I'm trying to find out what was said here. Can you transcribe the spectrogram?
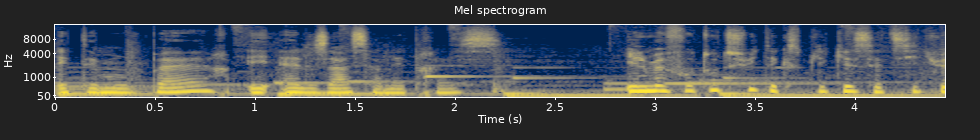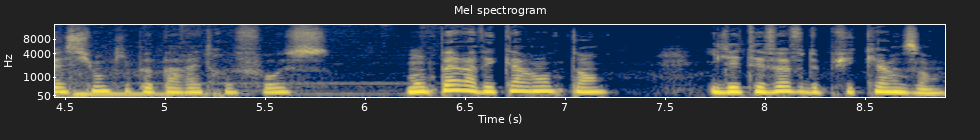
étaient mon père et Elsa, sa maîtresse. Il me faut tout de suite expliquer cette situation qui peut paraître fausse. Mon père avait 40 ans. Il était veuf depuis 15 ans.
